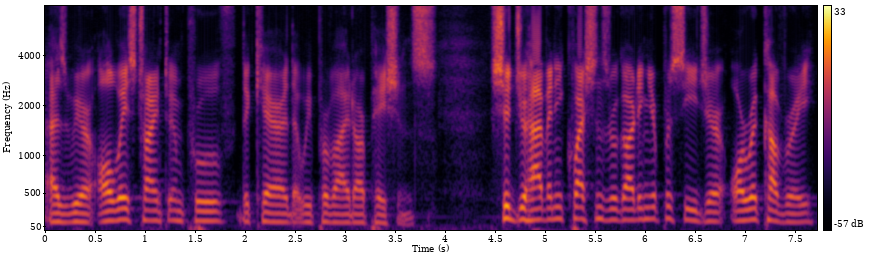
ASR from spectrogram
as we are always trying to improve the care that we provide our patients. Should you have any questions regarding your procedure or recovery,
